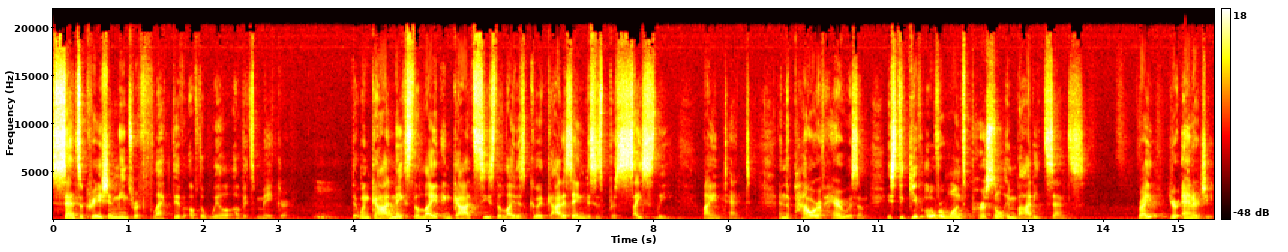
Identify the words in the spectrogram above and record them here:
sense of creation, means reflective of the will of its maker. That when God makes the light and God sees the light as good, God is saying, This is precisely my intent. And the power of heroism is to give over one's personal embodied sense, right? Your energy,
